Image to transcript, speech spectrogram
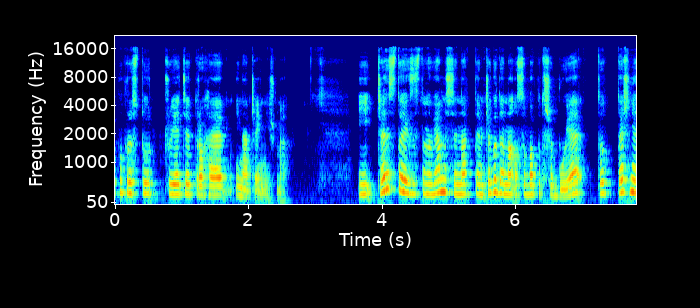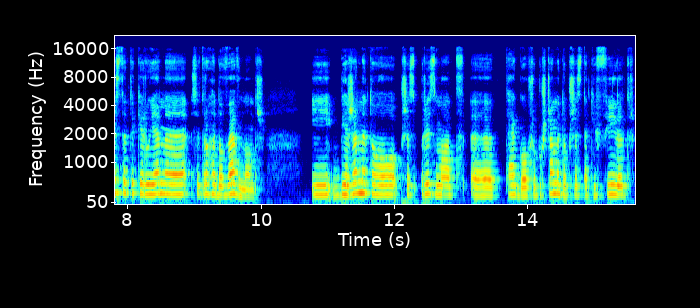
po prostu czujecie trochę inaczej niż my. I często, jak zastanawiamy się nad tym, czego dana osoba potrzebuje, to też niestety kierujemy się trochę do wewnątrz i bierzemy to przez pryzmat e, tego, przepuszczamy to przez taki filtr,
